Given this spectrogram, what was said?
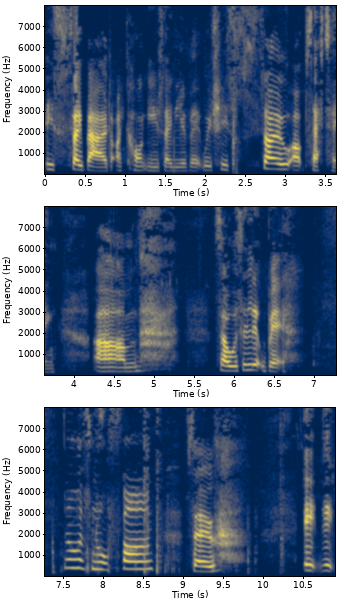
is so bad I can't use any of it, which is so upsetting. Um, so I was a little bit, no, it's not fun. So it, it,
